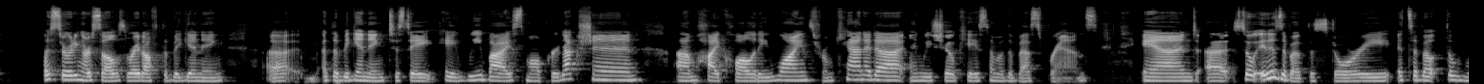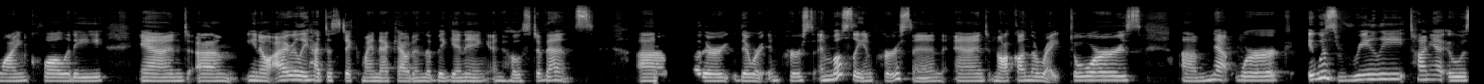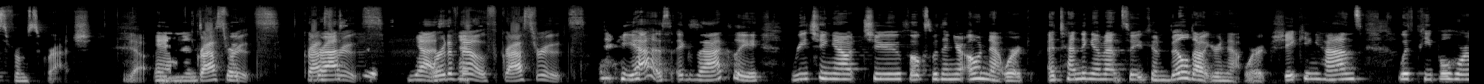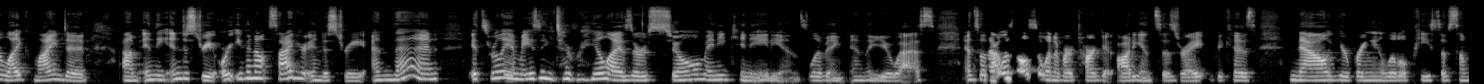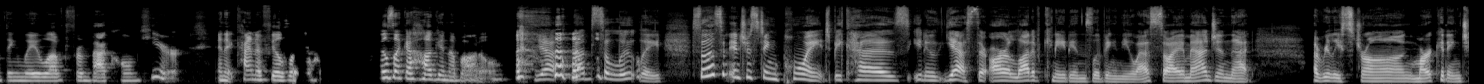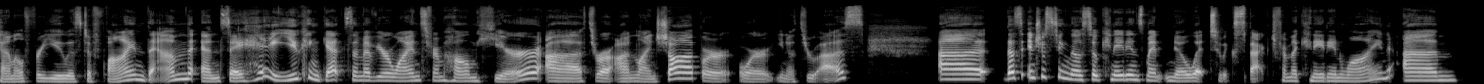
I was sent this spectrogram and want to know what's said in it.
asserting ourselves right off the beginning uh, at the beginning to say, hey, we buy small production, um, high quality wines from Canada, and we showcase some of the best brands. And uh, so it is about the story, it's about the wine quality. And, um, you know, I really had to stick my neck out in the beginning and host events. Um, whether they were in person and mostly in person and knock on the right doors, um, network. It was really, Tania, it was from scratch. Yeah. And grassroots. Grassroots. grassroots. Yes. Word of and, mouth, grassroots. Yes, exactly. Reaching out to folks within your own network, attending events so you can build out your network, shaking hands with people who are like minded um, in the industry or even outside your industry. And then it's really amazing to realize there are so many Canadians living in the US. And so that was also one of our target audiences, right? Because now you're bringing a little piece of something they loved from back home here. And it kind of feels like a feels like a hug in a bottle. yeah, absolutely. So that's an interesting point because, you know, yes, there are a lot of Canadians living in the US. So I imagine that a really strong marketing channel for you is to find them and say, "Hey, you can get some of your wines from home here uh, through our online shop or, or you know, through us." Uh, that's interesting, though. So Canadians might know what to expect from a Canadian wine. Um,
